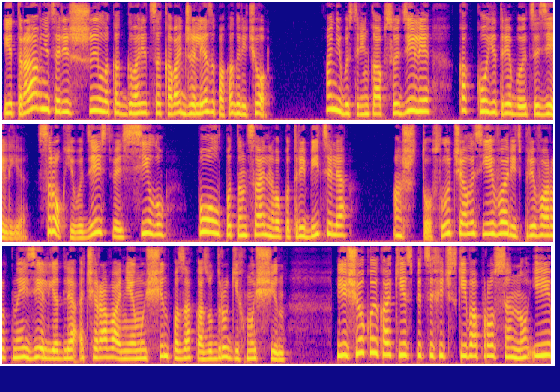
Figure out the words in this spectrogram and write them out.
и травница решила, как говорится, ковать железо, пока горячо. Они быстренько обсудили, какое требуется зелье, срок его действия, силу, пол потенциального потребителя, А что, случалось ей варить приворотные зелья для очарования мужчин по заказу других мужчин? Еще кое-какие специфические вопросы, ну и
